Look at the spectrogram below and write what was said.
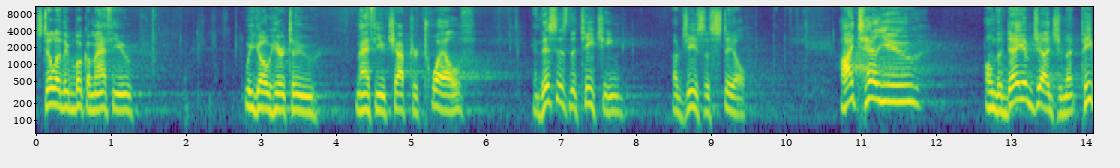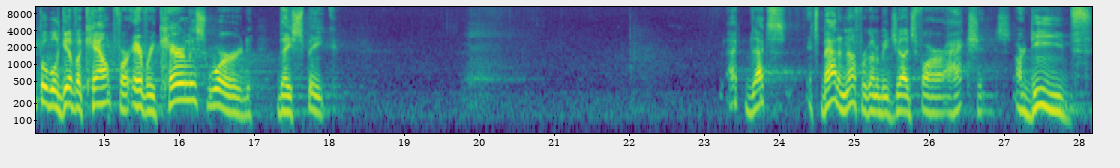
Still in the book of Matthew, we go here to Matthew chapter 12, and this is the teaching of Jesus still. I tell you, on the day of judgment, people will give account for every careless word they speak. That, that's, it's bad enough we're going to be judged for our actions, our deeds.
